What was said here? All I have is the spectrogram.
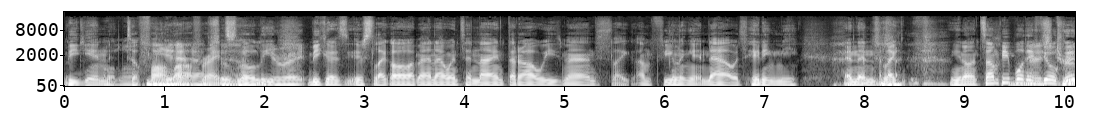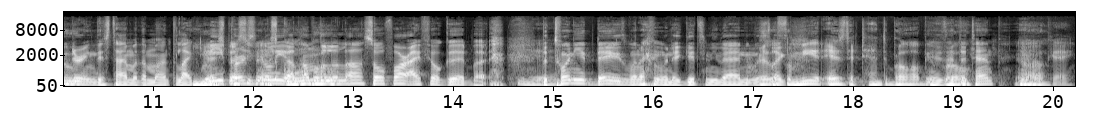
begin fall to fall Yeah, off right absolutely. slowly right. because it's like, oh man, I went to nine Tarawihs, man. It's like I'm feeling it now. It's hitting me, and then like, you know, and some people they That's feel true. good during this time of the month. Like Yeah, me especially if you're at personally, school, bro. Alhamdulillah, so far I feel good. But Yeah. the twentieth day is when I when it gets me, man. And Really, it's like, for me, it is the tenth, bro. I'll be is bro. it the tenth? Yeah. Oh, okay.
